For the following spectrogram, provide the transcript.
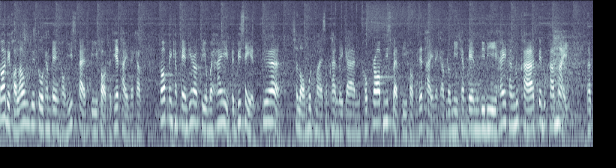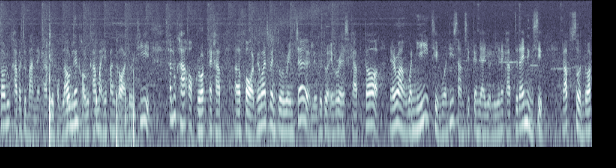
ก็เดี๋ยวขอเล่าในตัวแคมเปญของ 28 ปี Ford ประเทศไทยนะครับ ก็เป็นแคมเปญที่เราเตรียมไว้ให้เป็นพิเศษ เพื่อฉลองหมุดหมายสำคัญในการครบรอบ 28 ปี Ford ประเทศไทยนะครับ เรามีแคมเปญดีๆ ให้ทั้งลูกค้าที่เป็นลูกค้าใหม่ แล้วก็ลูกค้าปัจจุบันนะครับเดี๋ยวผมเล่าเรื่องของลูกค้าใหม่ให้ฟังก่อน โดยที่ถ้าลูกค้าออกรถนะครับฟอร์ดไม่ว่าจะเป็นตัว Ranger หรือเป็นตัว Everest ครับก็ในระหว่างวันนี้ถึงวันที่ 30 กันยายนนี้นะครับจะได้1สิทธิ์รับส่วนลด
